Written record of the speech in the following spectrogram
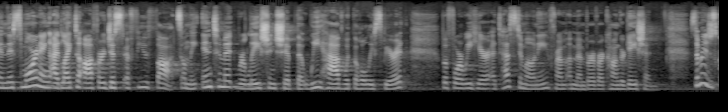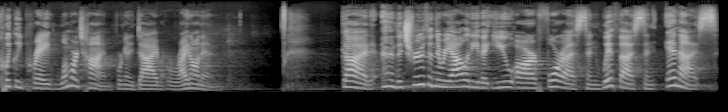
And this morning, I'd like to offer just a few thoughts on the intimate relationship that we have with the Holy Spirit before we hear a testimony from a member of our congregation. So I'm going to just quickly pray one more time. We're going to dive right on in. God, the truth and the reality that you are for us and with us and in us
